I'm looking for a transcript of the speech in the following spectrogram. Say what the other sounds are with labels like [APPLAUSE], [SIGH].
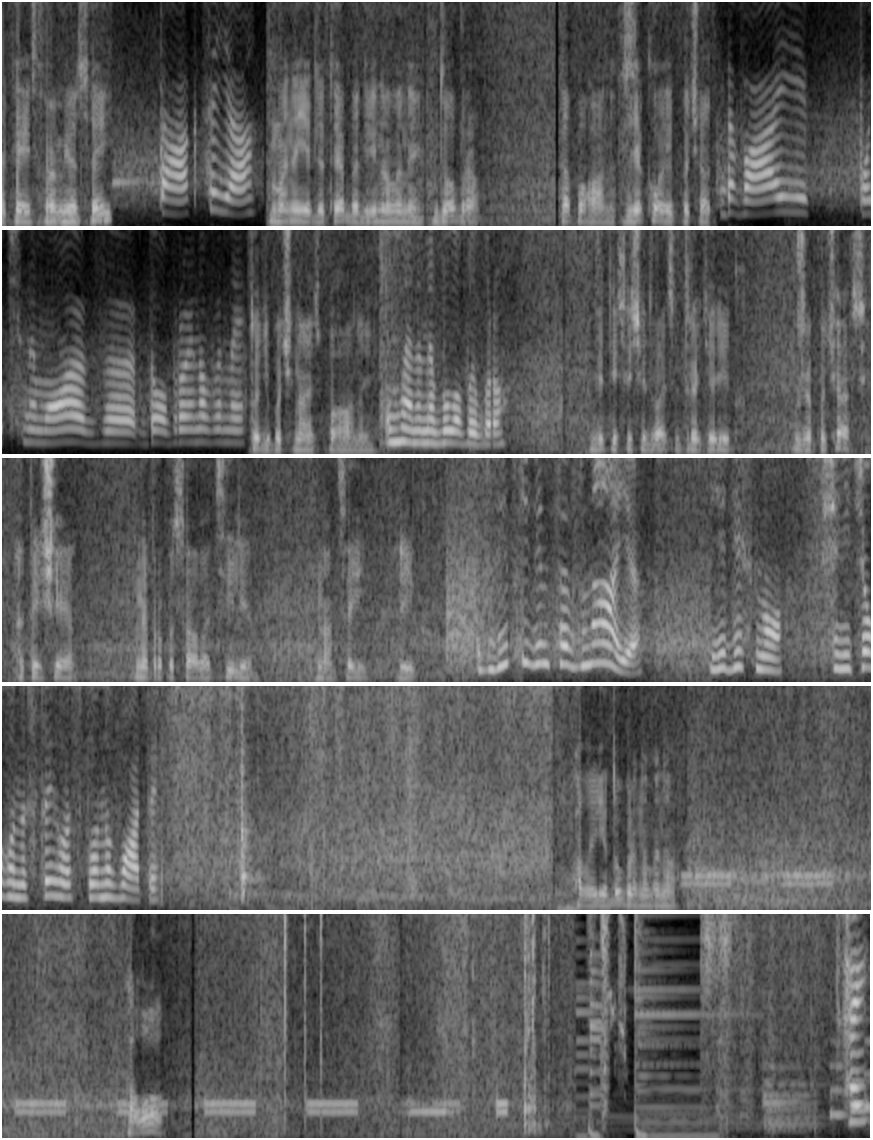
Це Кейт from USA. Так, це я. У мене є для тебе дві новини. Добра та погана. З якої почати? Давай почнемо з доброї новини. Тоді починаю з поганої. У мене не було вибору. 2023 рік вже почався, а ти ще не прописала цілі на цей рік. Звідки він це знає? Я дійсно ще нічого не встигла спланувати. Але є добра новина. Алло, Хей,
